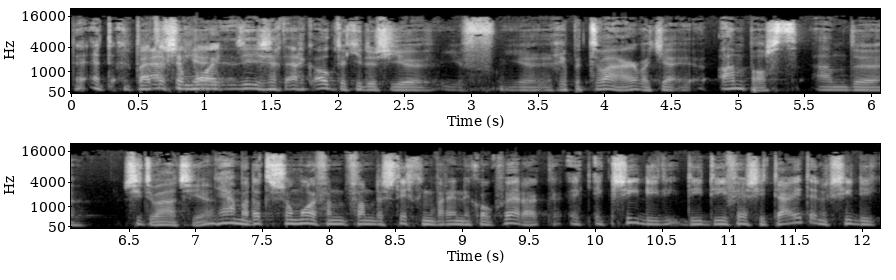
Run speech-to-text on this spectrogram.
De- het, het- dat is zo mooi. je zegt eigenlijk ook dat je dus je, je, je repertoire, wat je aanpast aan de situatie. Hè? Ja, maar dat is zo mooi van, van de stichting waarin ik ook werk. Ik, ik zie die, die diversiteit en ik zie die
